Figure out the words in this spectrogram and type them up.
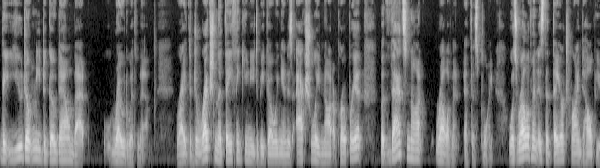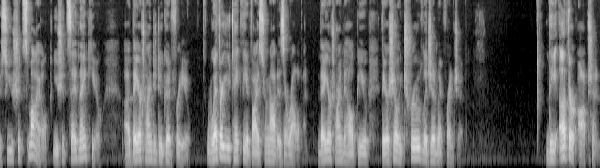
that you don't need to go down that road with them, right? The direction that they think you need to be going in is actually not appropriate, but that's not relevant at this point. What's relevant is that they are trying to help you, so you should smile. You should say thank you. Uh, they are trying to do good for you. Whether you take the advice or not is irrelevant. They are trying to help you. They are showing true, legitimate friendship. The other option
